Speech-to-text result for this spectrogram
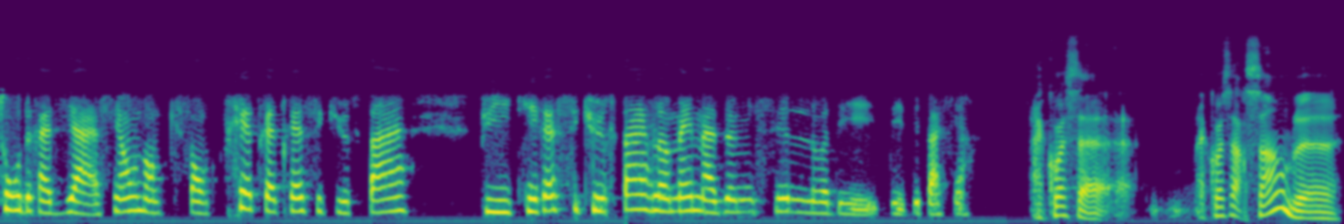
taux de radiation, donc qui sont très, très, très sécuritaires, puis qui restent sécuritaires là, même à domicile des patients. À quoi ça, à quoi ça ressemble,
